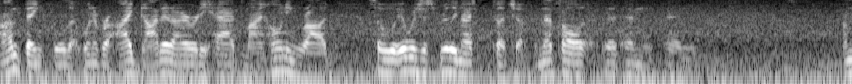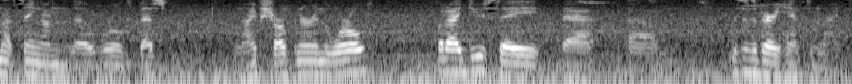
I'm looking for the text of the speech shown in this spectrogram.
I'm thankful that whenever I got it, I already had my honing rod, so it was just really nice to touch up, and that's all. And and I'm not saying I'm the world's best knife sharpener in the world, but I do say that this is a very handsome knife.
